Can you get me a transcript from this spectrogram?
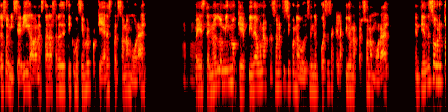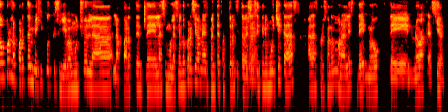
eso ni se diga, van a estar atrás de ti como siempre porque ya eres persona moral. Este, no es lo mismo que pida una persona física una evolución de impuestos a que la pida una persona moral. ¿Entiendes? Sobre todo por la parte de México que se lleva mucho la, la parte de la simulación de operaciones, venta de facturas y todo eso, sí. tiene muy checadas a las personas morales de, nuevo, de nueva creación.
